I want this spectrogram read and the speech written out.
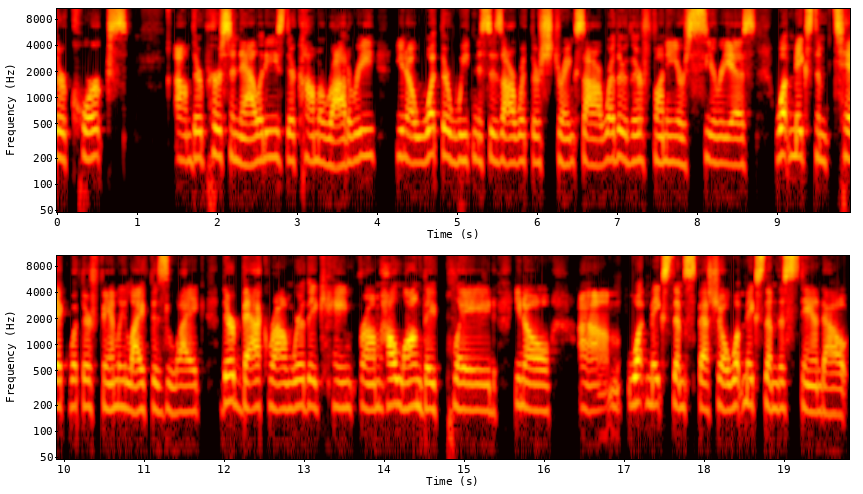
their quirks, um, their personalities, their camaraderie, you know, what their weaknesses are, what their strengths are, whether they're funny or serious, what makes them tick, what their family life is like, their background, where they came from, how long they've played, you know, um, what makes them special, what makes them the standout,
